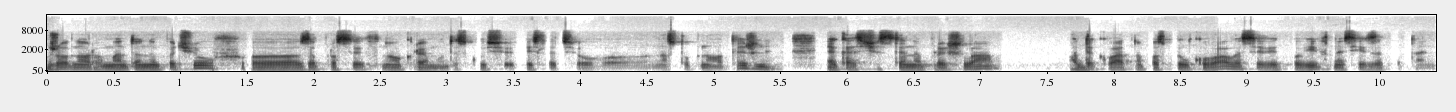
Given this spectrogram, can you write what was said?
жодного аргументу не почув. е, Запросив на окрему дискусію після цього наступного тижня. Якась частина прийшла, адекватно поспілкувалася, відповів на всі запитання.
